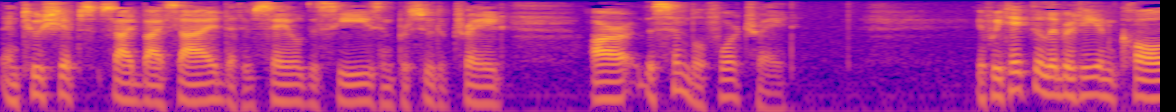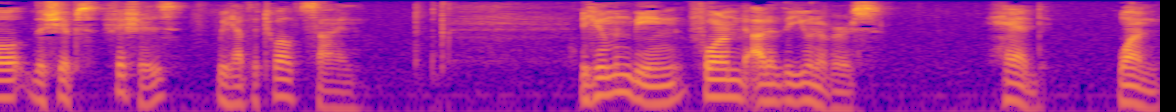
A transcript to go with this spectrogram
and two ships side by side that have sailed the seas in pursuit of trade are the symbol for trade. If we take the liberty and call the ships fishes, we have the twelfth sign. The human being formed out of the universe. Head, one,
